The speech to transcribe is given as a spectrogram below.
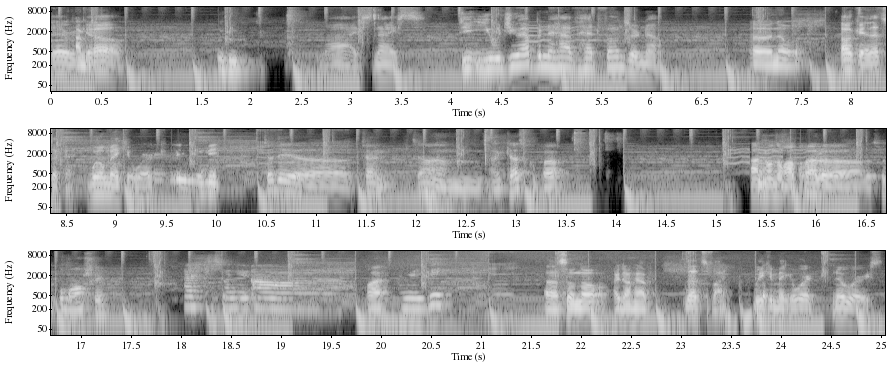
There we I'm- go. nice, nice. Do you would you happen to have headphones or no? Euh, no. Okay, that's okay. We'll make it work. Oui, oui, oui. Tu as des. euh, tiens, tiens un, un casque ou pas Ah, mais on n'aura pas le, le truc pour brancher. Ah, que ce soit un, Ouais. un USB. Uh, so no, I don't have. That's fine. We can make it work. No worries.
